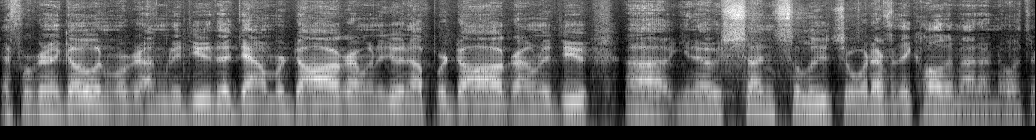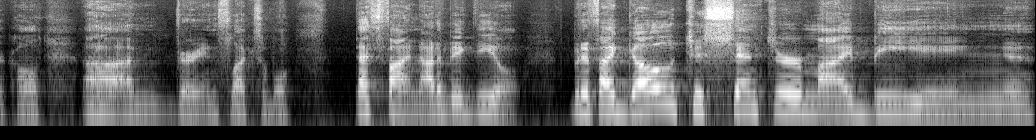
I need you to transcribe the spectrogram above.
if we're going to go and we're I'm going to do the downward dog, or I'm going to do an upward dog, or I'm going to do, uh, you know, sun salutes or whatever they call them. I don't know what they're called. Uh, I'm very inflexible. That's fine, not a big deal. But if I go to center my being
